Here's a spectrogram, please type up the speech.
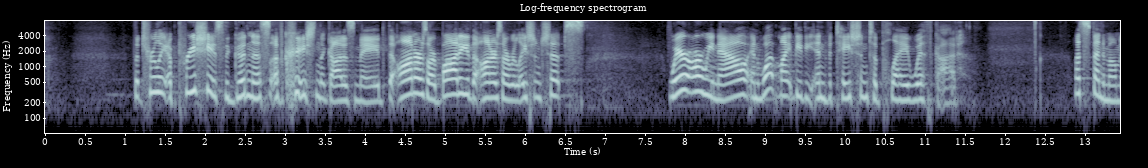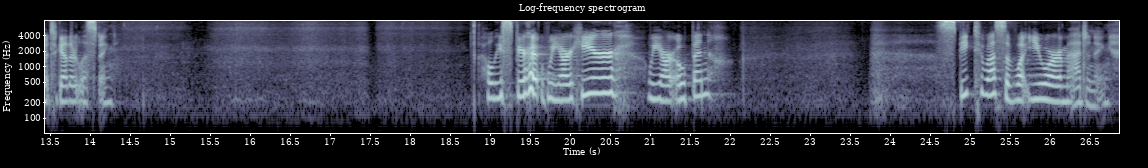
that truly appreciates the goodness of creation that God has made, that honors our body, that honors our relationships. Where are we now, and what might be the invitation to play with God? Let's spend a moment together listening. Holy Spirit, we are here, we are open. Speak to us of what you are imagining.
